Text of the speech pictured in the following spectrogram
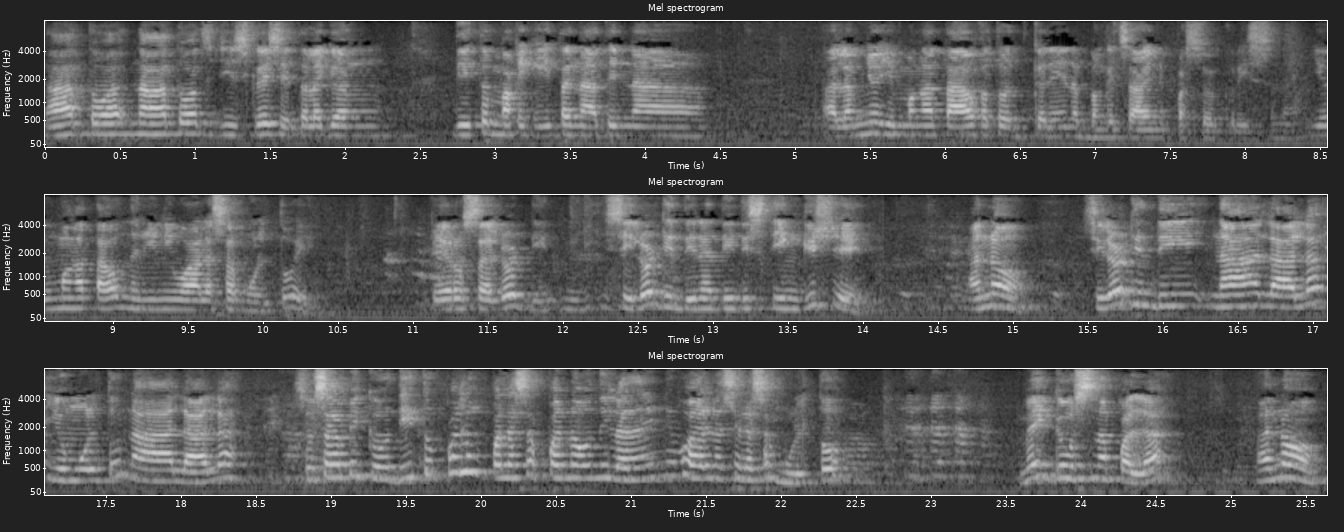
nakatuwa, nakatuwa si Jesus Christ eh, talagang dito makikita natin na alam nyo, yung mga tao, katulad kanina nabanggit sa akin ni Pastor Chris, no? yung mga tao naniniwala sa multo eh. Pero sa Lord, si Lord hindi na di-distinguish eh. Ano? Si Lord hindi naaalala, yung multo naaalala. So sabi ko, dito pa lang pala sa panahon nila, naniniwala na sila sa multo. May ghost na pala. Ano?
